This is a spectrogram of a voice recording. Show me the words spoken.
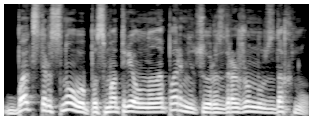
Бакстер снова посмотрел на напарницу и раздраженно вздохнул.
